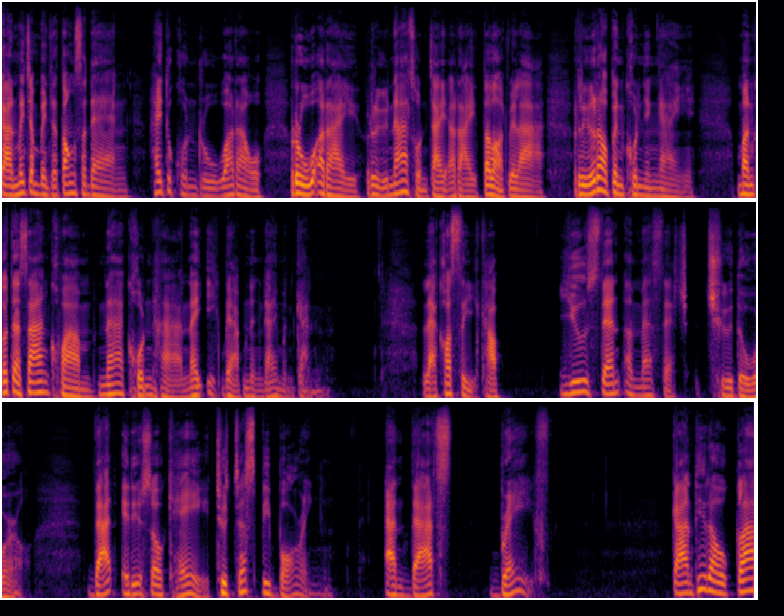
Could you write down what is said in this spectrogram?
การไม่จำเป็นจะต้องแสดงให้ทุกคนรู้ว่าเรารู้อะไรหรือน่าสนใจอะไรตลอดเวลา หรือเราเป็นคนยังไง มันก็จะสร้างความน่าค้นหาในอีกแบบหนึ่งได้เหมือนกัน และข้อ 4 ครับ you send a message to the world that it is okay to just be boring and that's brave การที่เรากล้า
